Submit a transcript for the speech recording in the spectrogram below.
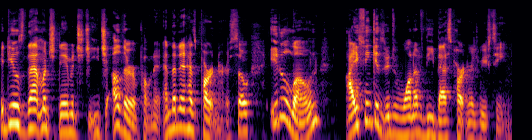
it deals that much damage to each other opponent, and then it has partners. So it alone, I think is one of the best partners we've seen.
